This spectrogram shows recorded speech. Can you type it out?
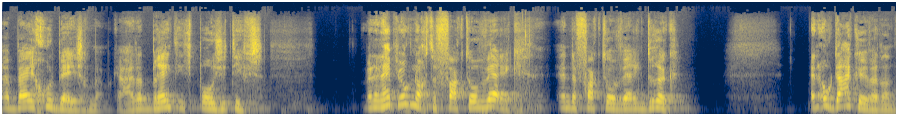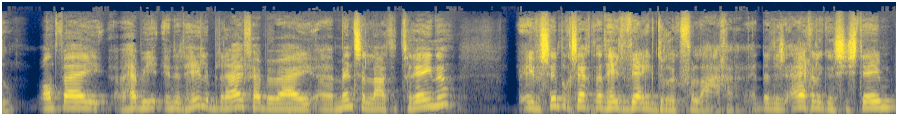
uh, ben je goed bezig met elkaar. Dat brengt iets positiefs. Maar dan heb je ook nog de factor werk en de factor werkdruk. En ook daar kun je wat aan doen. Want wij hebben in het hele bedrijf hebben wij, mensen laten trainen Even simpel gezegd, dat heet werkdrukverlager. En dat is eigenlijk een systeem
